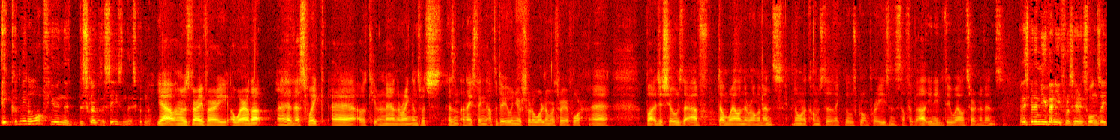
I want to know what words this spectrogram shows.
it could mean a lot for you in the, the scope of the season. This couldn't it? Yeah, and I was very very aware of that uh, this week. Uh, I was keeping an eye on the rankings, which isn't a nice thing to have to do when you're sort of world number three or four. Uh, but it just shows that I've done well in the wrong events. No, when it comes to like those Grand Prix and stuff like that, you need to do well in certain events. And it's been a new venue for us here in Swansea.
